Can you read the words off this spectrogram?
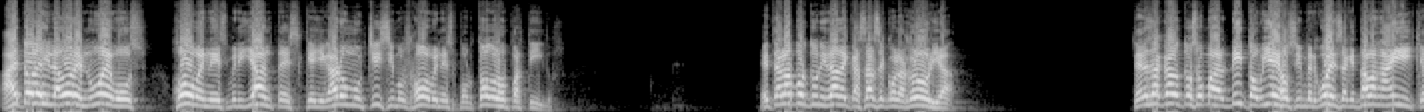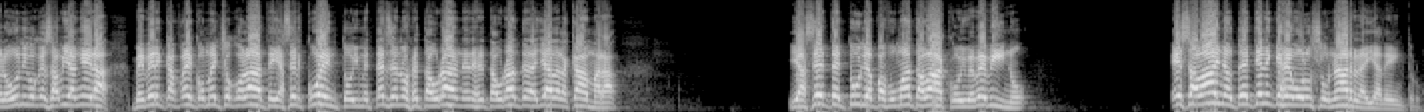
A estos legisladores nuevos, jóvenes, brillantes, que llegaron muchísimos jóvenes por todos los partidos. Esta es la oportunidad de casarse con la gloria. Ustedes sacaron todos esos malditos viejos sinvergüenza que estaban ahí, que lo único que sabían era beber café, comer chocolate y hacer cuentos y meterse en los restaurantes, en el restaurante de allá de la Cámara y hacer tertulia para fumar tabaco y beber vino. Esa vaina ustedes tienen que revolucionarla ahí adentro.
